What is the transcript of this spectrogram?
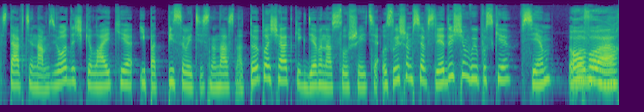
Ставьте нам звездочки, лайки и подписывайтесь на нас на той площадке, где вы нас слушаете. Услышимся в следующем выпуске. Всем Au revoir.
